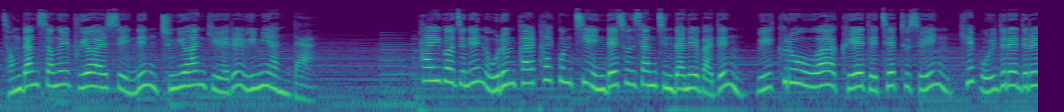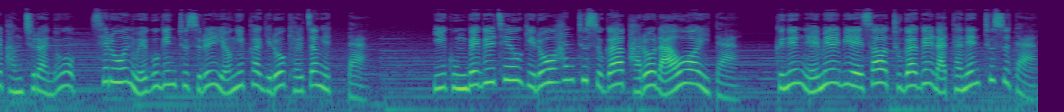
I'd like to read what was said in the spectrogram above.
정당성을 부여할 수 있는 중요한 기회를 의미한다. 타이거즈는 오른팔 팔꿈치 인대 손상 진단을 받은 윌크로우와 그의 대체 투수인 캡 올드레드를 방출한 후 새로운 외국인 투수를 영입하기로 결정했다. 이 공백을 채우기로 한 투수가 바로 라우어이다. 그는 MLB에서 두각을 나타낸 투수다.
